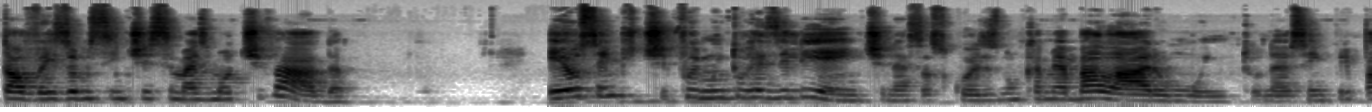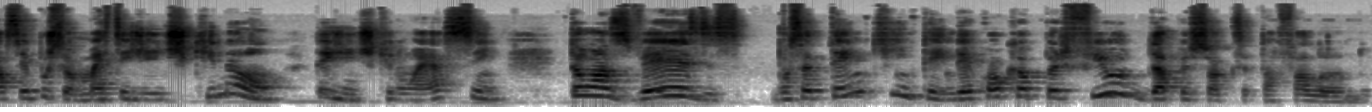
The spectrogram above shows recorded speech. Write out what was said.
talvez eu me sentisse mais motivada. Eu sempre fui muito resiliente nessas coisas, nunca me abalaram muito, né? Eu sempre passei por cima. Mas tem gente que não, tem gente que não é assim. Então, às vezes, você tem que entender qual que é o perfil da pessoa que você está falando.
